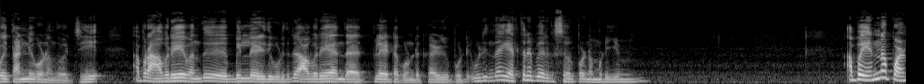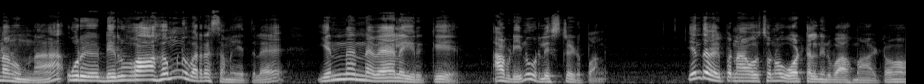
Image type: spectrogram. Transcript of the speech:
போய் தண்ணி கொண்டாந்து வச்சு அப்புறம் அவரே வந்து பில் எழுதி கொடுத்துட்டு அவரே அந்த பிளேட்டை கொண்டு கழுவி போட்டு இப்படி இருந்தால் எத்தனை பேருக்கு சர்வ் பண்ண முடியும்? அப்போ என்ன பண்ணணும்னா ஒரு நிர்வாகம்னு வர்ற சமயத்தில் என்னென்ன வேலை இருக்குது அப்படின்னு ஒரு லிஸ்ட் எடுப்பாங்க. எந்த இப்போ நான் சொன்ன ஹோட்டல் நிர்வாகமாகட்டும்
